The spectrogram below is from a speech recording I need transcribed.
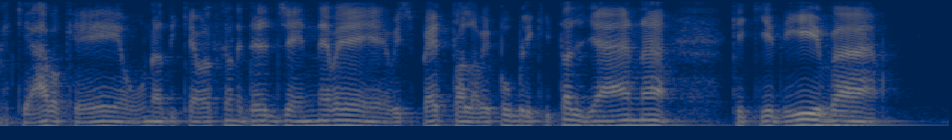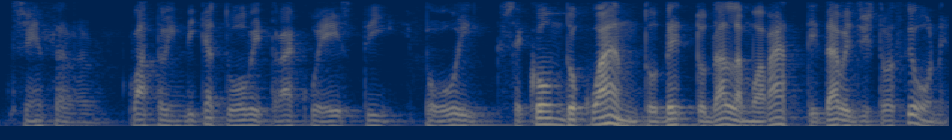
è chiaro che una dichiarazione del genere rispetto alla Repubblica Italiana che chiedeva senza quattro indicatori, tra questi poi, secondo quanto detto dalla Moratti da registrazione,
